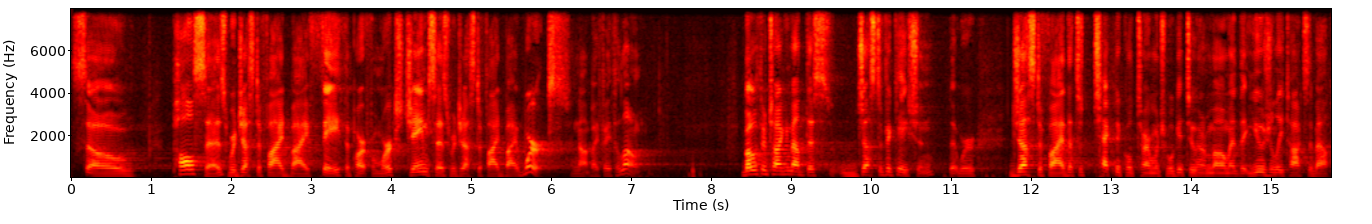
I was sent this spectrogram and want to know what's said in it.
So Paul says we're justified by faith apart from works. James says we're justified by works, and not by faith alone. Both are talking about this justification, that we're justified. That's a technical term, which we'll get to in a moment, that usually talks about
